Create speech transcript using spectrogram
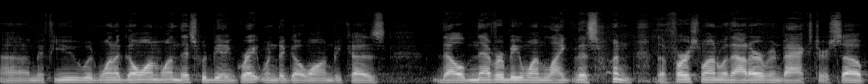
um, if you would want to go on one, this would be a great one to go on because there'll never be one like this one, the first one without Irvin Baxter. So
